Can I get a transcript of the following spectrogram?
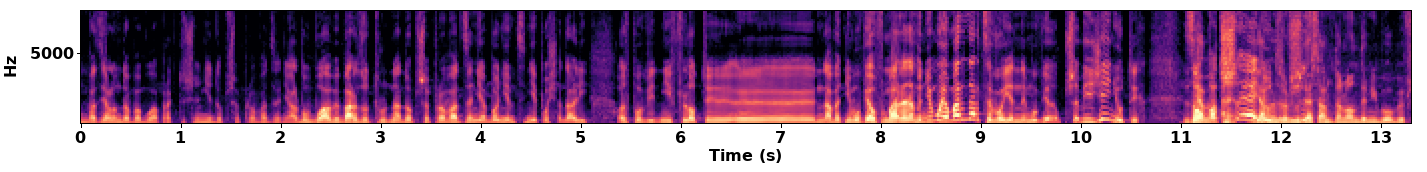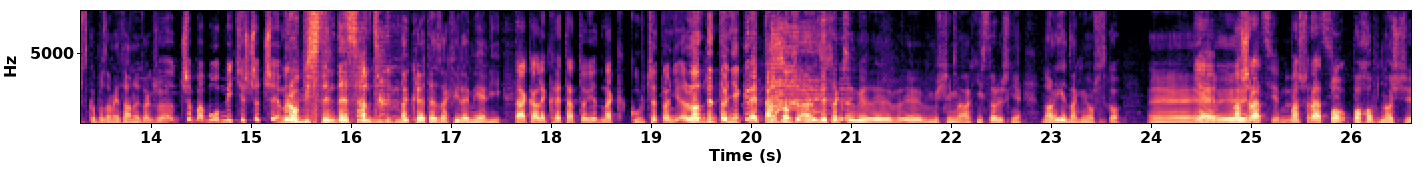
Inwazja lądowa była praktycznie nie do przeprowadzenia, albo byłaby bardzo trudna do przeprowadzenia, bo Niemcy nie posiadali odpowiedniej floty. Yy, nawet nie mówię o, mar- nawet nie mówię o marynarce wojennej, mówię o przewiezieniu tych, zaopatrzeniu. Ja, ja bym zrobił wszystkim. desant na Londyn i byłoby wszystko pozamiatane, także No, Trzeba było mieć jeszcze czym robić ten desant. na Kretę za chwilę mieli. Tak, ale Kreta to jednak, kurczę, to nie, Londyn to nie Kreta. No dobrze, ale tak sobie e, e, myślimy a historycznie, no ale jednak mimo wszystko. e, Nie, masz rację, masz rację. Po, pochopność e,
